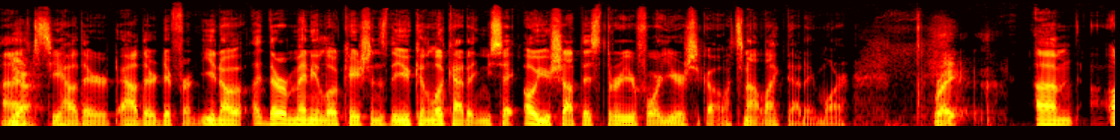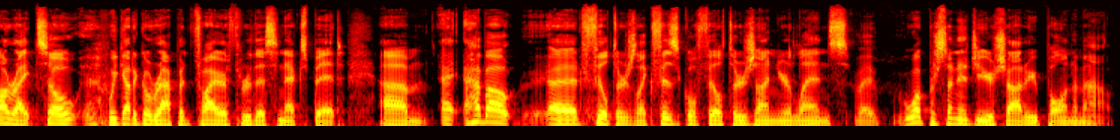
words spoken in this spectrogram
uh, Yeah. to see how they're how they're different. You know, there are many locations that you can look at it and you say, "Oh, you shot this three or four years ago." It's not like that anymore. Right. Um, all right, so we got to go rapid fire through this next bit. Um, how about uh, filters, like physical filters on your lens? Uh, What percentage of your shot are you pulling them out?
